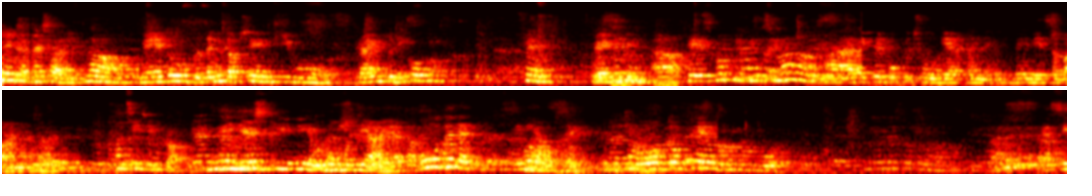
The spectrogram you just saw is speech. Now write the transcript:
मेरे घर में सारी हाँ। मैं तो पता नहीं कब से इनकी वो फ्रेंड तो नहीं कहूँगी फ्रेंड फेसबुक उस्मा वो कुछ हो गया था मैंने सब आना चाह रही थी। जी जी प्रॉब्लम नहीं ये स्क्रीन है वो वो मुझे आया था। वो उधर है वो तो फिर वो। ऐसी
